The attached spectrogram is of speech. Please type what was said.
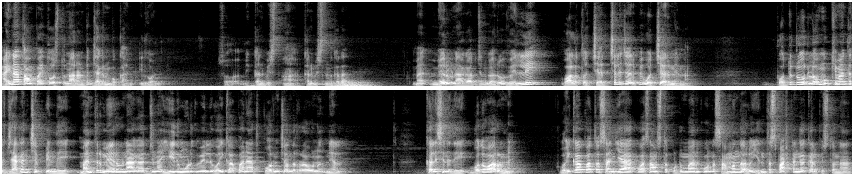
అయినా తమపై తోస్తున్నారంటూ జగన్ బుకాయింపు ఇదిగోండి. సో మీకు కనిపిస్తు కనిపిస్తుంది కదా? మే- మేరుగు నాగార్జున గారు వెళ్ళి వాళ్ళతో చర్చలు జరిపి వచ్చారు నిన్న. పొద్దుటూరులో ముఖ్యమంత్రి జగన్ చెప్పింది మంత్రి మేరుగు నాగార్జున ఈదుమూడుకు వెళ్ళి వైకాపా నేత పూర్ణచంద్రరావును కలిసినది బుధవారమే. వైకాపాతో సంజయ్ ఆక్వా సంస్థ కుటుంబానికి ఉన్న సంబంధాలు ఇంత స్పష్టంగా కనిపిస్తున్నా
